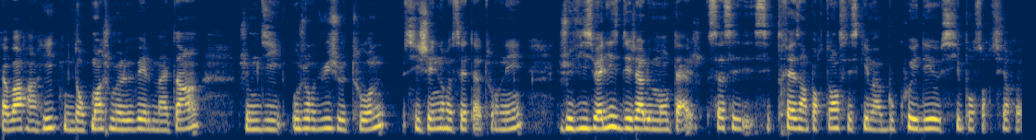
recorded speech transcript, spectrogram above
d'avoir un rythme. Donc moi je me levais le matin, je me dis aujourd'hui je tourne, si j'ai une recette à tourner, je visualise déjà le montage. Ça c'est très important, c'est ce qui m'a beaucoup aidé aussi pour sortir euh,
